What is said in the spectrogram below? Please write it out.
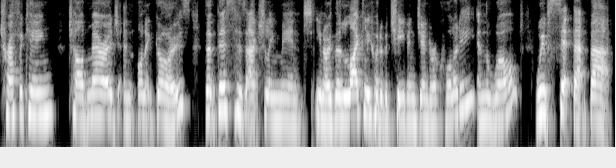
trafficking, child marriage, and on it goes, that this has actually meant, you know, the likelihood of achieving gender equality in the world. We've set that back.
